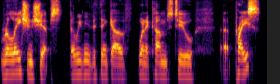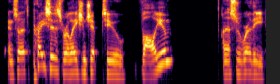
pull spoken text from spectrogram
relationships that we need to think of when it comes to uh, price. And so that's price's relationship to volume and this is where the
